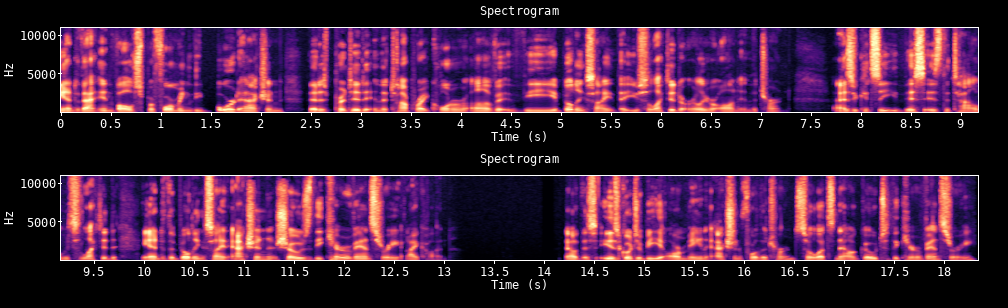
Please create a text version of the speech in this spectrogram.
and that involves performing the board action that is printed in the top right corner of the building site that you selected earlier on in the turn. As you can see, this is the tile we selected, and the building site action shows the caravansary icon. Now this is going to be our main action for the turn, so let's now go to the caravansary,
